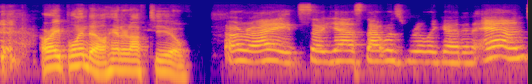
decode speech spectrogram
all right, Belinda, I'll hand it off to you. All right. So yes, that was really good. And, and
